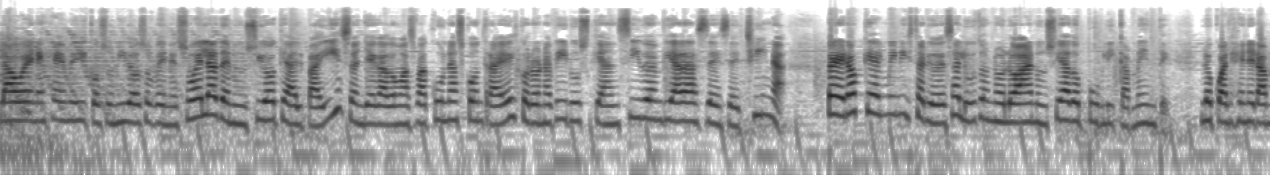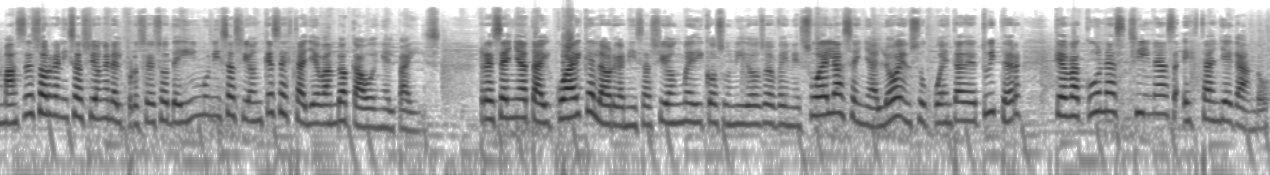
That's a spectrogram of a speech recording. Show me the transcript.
La ONG Médicos Unidos Venezuela denunció que al país han llegado más vacunas contra el coronavirus que han sido enviadas desde China, pero que el Ministerio de Salud no lo ha anunciado públicamente, lo cual genera más desorganización en el proceso de inmunización que se está llevando a cabo en el país. Reseña tal cual que la Organización Médicos Unidos de Venezuela señaló en su cuenta de Twitter que vacunas chinas están llegando,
